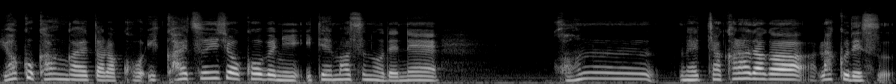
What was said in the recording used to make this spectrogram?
よく考えたらこう1ヶ月以上神戸にいてますのでねこんめっちゃ体が楽です。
